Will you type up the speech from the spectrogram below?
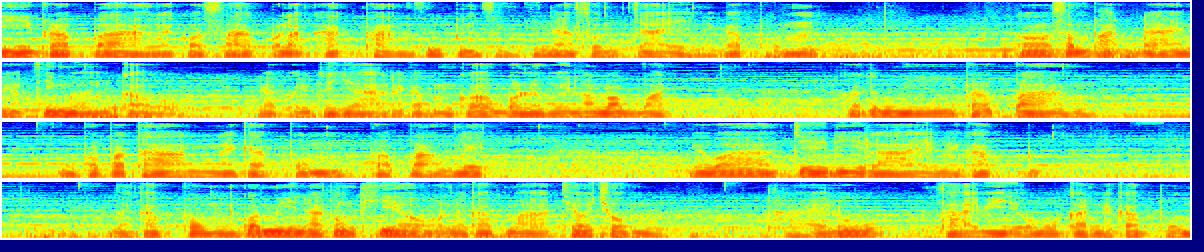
ดีย์พระปรางและก็ซากปรักหักพัง ซึ่งเป็นสิ่งที่น่าสนใจนะครับ ผมก็สัมผัสได้นะครับที่เมืองเก่า นะครับอยุธยานะครับผมก็บริเวณรอบๆวัด ก็จะมีพระปรางองค์พระประธานนะครับ ผมพระปรางเล็ก หรือว่าเจดีลายนะครับนะครับ ผมก็มีนักท่องเที่ยวนะครับมาเที่ยวชมถ่ายรูปถ่ายวีดีโอกันนะครับ ผม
